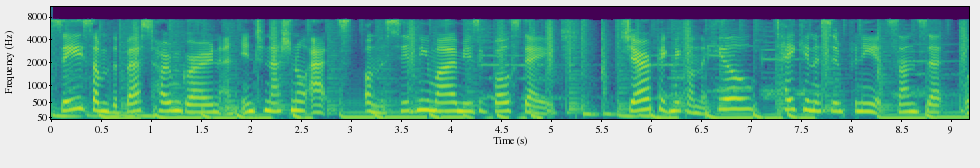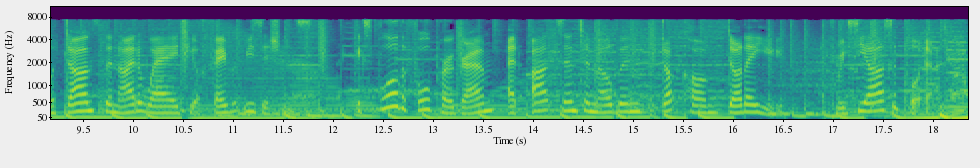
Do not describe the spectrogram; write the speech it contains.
See some of the best homegrown and international acts on the Sydney Myer Music Bowl stage. Share a picnic on the hill, take in a symphony at sunset, or dance the night away to your favourite musicians. Explore the full program at artscentremelbourne.com.au, a 3CR supporter.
